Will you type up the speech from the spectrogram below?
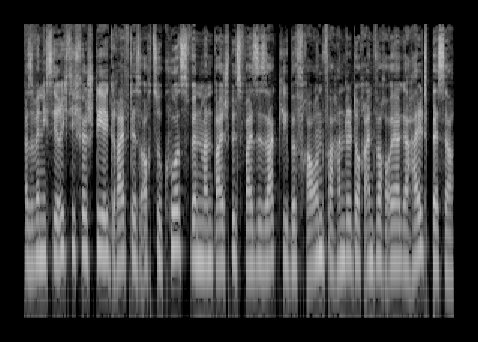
Also wenn ich Sie richtig verstehe, greift es auch zu kurz, wenn man beispielsweise sagt, liebe Frauen, verhandelt doch einfach euer Gehalt besser.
